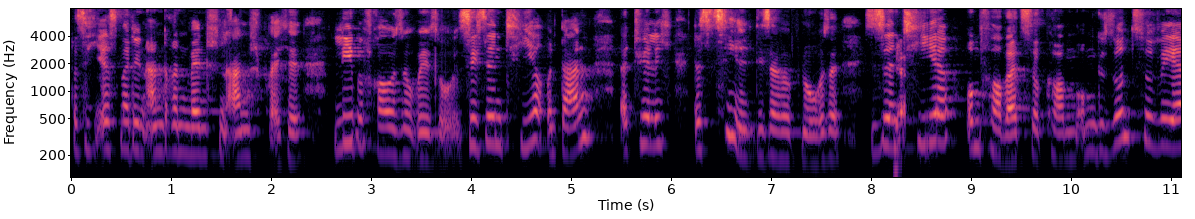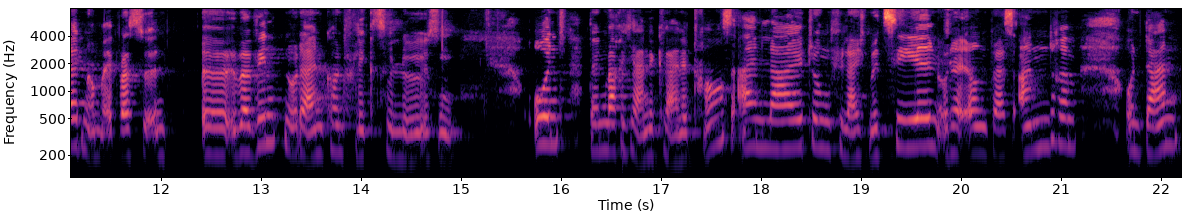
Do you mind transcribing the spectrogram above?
dass ich erstmal den anderen Menschen anspreche. Liebe Frau sowieso, Sie sind hier und dann natürlich das Ziel dieser Hypnose. Sie sind ja. hier, um vorwärts zu kommen, um gesund zu werden, um etwas zu äh, überwinden oder einen Konflikt zu lösen. Und dann mache ich eine kleine Trance-Einleitung, vielleicht mit Zählen oder irgendwas anderem. Und dann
